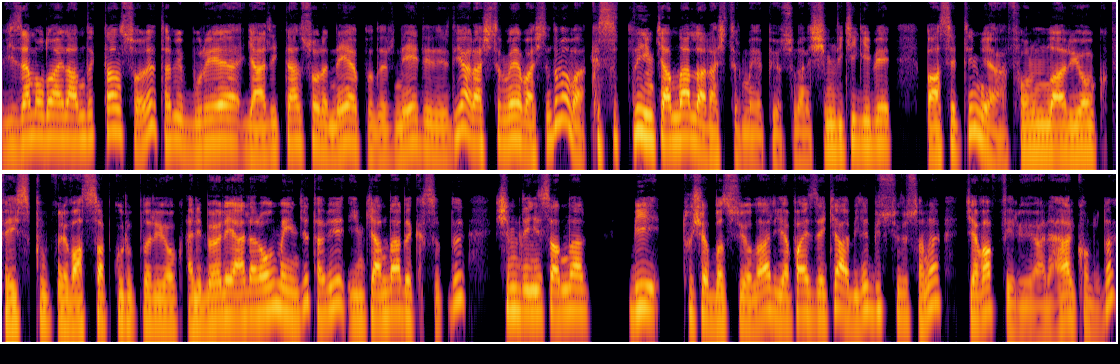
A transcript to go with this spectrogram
Vizem onaylandıktan sonra tabii buraya geldikten sonra ne yapılır, ne edilir diye araştırmaya başladım ama kısıtlı imkanlarla araştırma yapıyorsun. Hani şimdiki gibi bahsettim ya forumlar yok, Facebook ve WhatsApp grupları yok. Hani böyle yerler olmayınca tabii imkanlar da kısıtlı. Şimdi insanlar bir tuşa basıyorlar. Yapay zeka bile bir sürü sana cevap veriyor yani her konuda.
